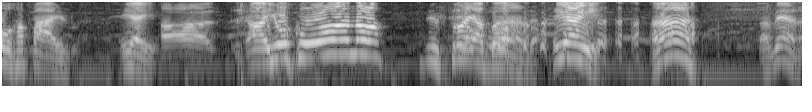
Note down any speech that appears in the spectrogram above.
o rapaz. E aí? Ah, A Yoko Ono destrói a Yoko banda. E aí? Hã? Tá vendo?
